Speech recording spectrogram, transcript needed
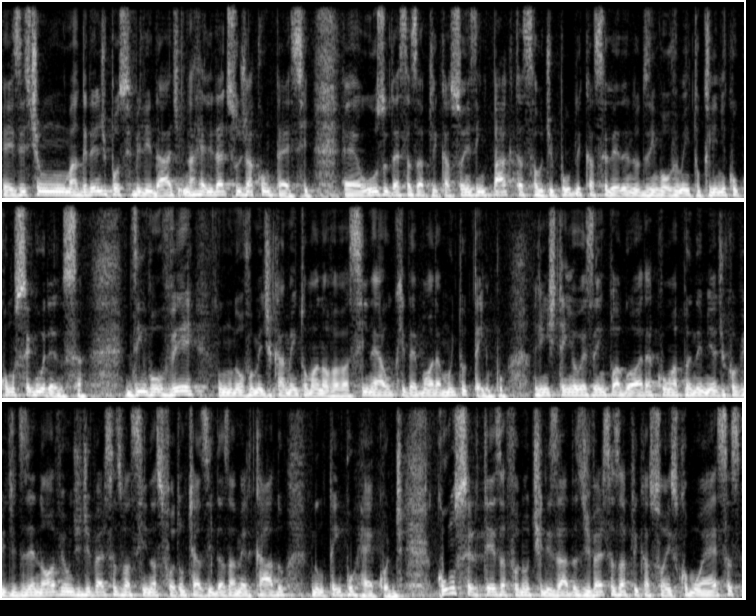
Existe uma grande possibilidade, na realidade, isso já acontece. É, o uso dessas aplicações impacta a saúde pública, acelerando o desenvolvimento clínico com segurança. Desenvolver um novo medicamento uma nova vacina é algo que demora muito tempo. A gente tem o exemplo agora com a pandemia de Covid-19, onde diversas vacinas foram trazidas a mercado num tempo recorde. Com certeza foram utilizadas diversas aplicações como essas,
